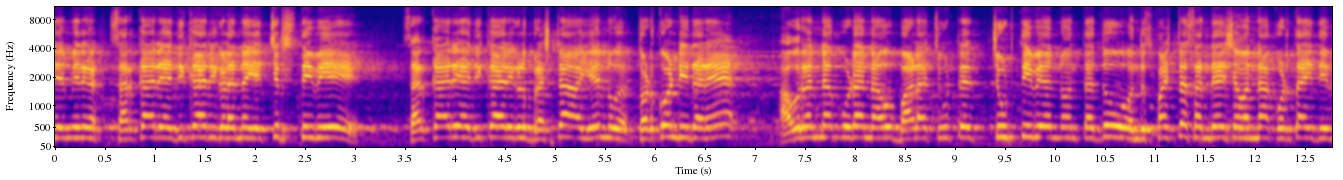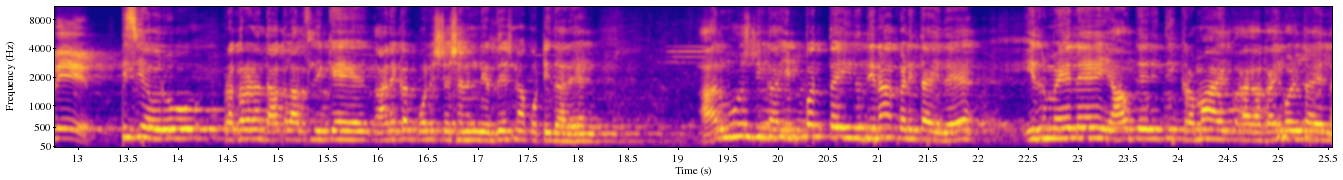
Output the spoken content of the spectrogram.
ಜಮೀನು, ಸರ್ಕಾರಿ ಅಧಿಕಾರಿಗಳನ್ನು ಎಚ್ಚರಿಸ್ತೀವಿ. ಸರ್ಕಾರಿ ಅಧಿಕಾರಿಗಳು ಭ್ರಷ್ಟ ಏನು ತೊಡ್ಕೊಂಡಿದ್ದಾರೆ ಅವರನ್ನು ಕೂಡ ನಾವು ಭಾಳ ಚೂಟ ಚುಟ್ತೀವಿ ಅನ್ನುವಂಥದ್ದು ಒಂದು ಸ್ಪಷ್ಟ ಸಂದೇಶವನ್ನು ಕೊಡ್ತಾ ಇದ್ದೀವಿ. ಸಿ ಅವರು ಪ್ರಕರಣ ದಾಖಲಾಗಿಸ್ಲಿಕ್ಕೆ ಆನೇಕಲ್ ಪೊಲೀಸ್ ಸ್ಟೇಷನಲ್ಲಿ ನಿರ್ದೇಶನ ಕೊಟ್ಟಿದ್ದಾರೆ. ಆಲ್ಮೋಸ್ಟ್ ಈಗ ಇಪ್ಪತ್ತೈದು ದಿನ ಕಳೀತಾ ಇದೆ. ಇದ್ರ ಮೇಲೆ ಯಾವುದೇ ರೀತಿ ಕ್ರಮ ಕೈಗೊಳ್ತಾ ಇಲ್ಲ.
